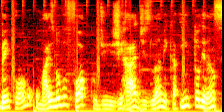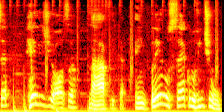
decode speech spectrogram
bem como o mais novo foco de jihad islâmica e intolerância religiosa na África. Em pleno século XXI,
